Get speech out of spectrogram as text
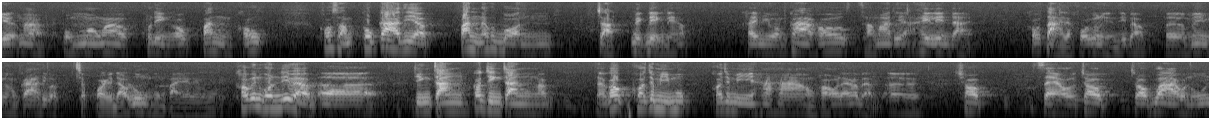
เยอะมาก ผมมองว่าโค้ชเองเขาปั้นเขาเขาสามเขากล้าที่จะปั้นนักฟุตบอลจากเด็กๆเนี่ยครับใครมีความกล้าเขาสามารถที่จะให้เล่นได้ เขาต่างจากโค้ชคนอื่นที่แบบเออไม่มีความกล้าที่แบบจะปล่อยดาวรุ่งลงไปอะไรแบบเนี้ยเขาเป็นคนที่แบบเออจริงจังก็จริงจังครับ แต่ก็เขาจะมีมุกเขาจะมีฮาฮาของเขาแล้วก็แบบเออชอบแซวชอบชอบว่าคนนู้น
